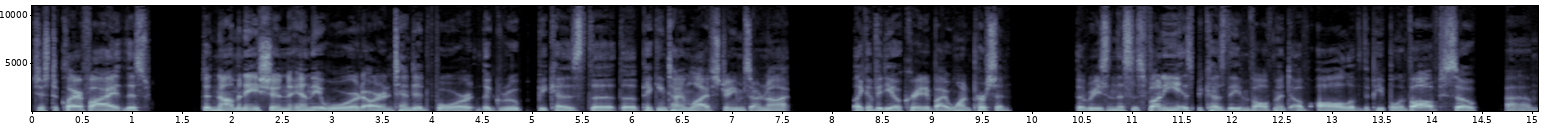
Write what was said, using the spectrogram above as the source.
just to clarify, this the nomination and the award are intended for the group because the the Picking Time live streams are not like a video created by one person. The reason this is funny is because the involvement of all of the people involved. So um,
